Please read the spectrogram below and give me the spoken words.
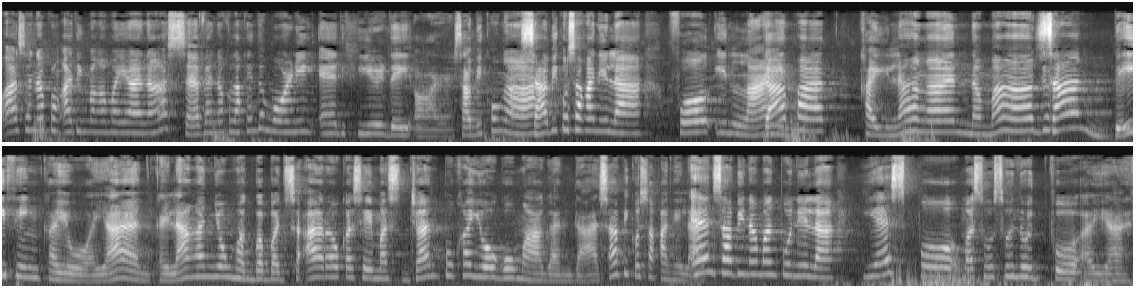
asa na pong ating mga mayana? 7 o'clock in the morning and here they are. Sabi ko nga, sabi ko sa kanila, fall in line. Dapat kailangan na mag sunbathing kayo. Ayan, kailangan yung magbabad sa araw kasi mas dyan po kayo gumaganda. Sabi ko sa kanila. And sabi naman po nila, yes po, masusunod po. Ayan.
